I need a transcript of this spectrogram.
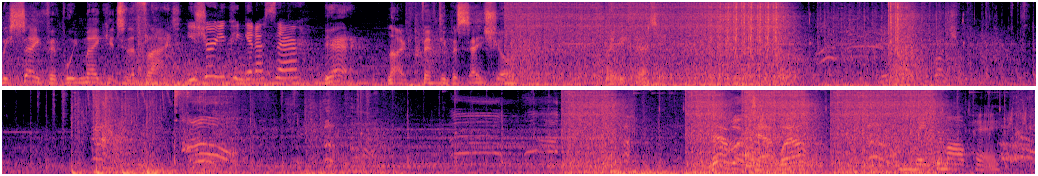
Be safe if we make it to the flat. You sure you can get us there? Yeah, like 50% sure. Maybe 30. That worked out well. Make them all pay.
